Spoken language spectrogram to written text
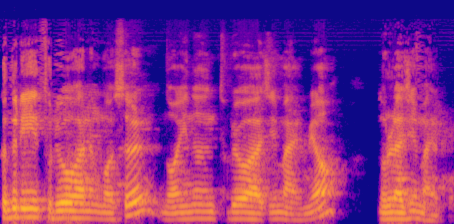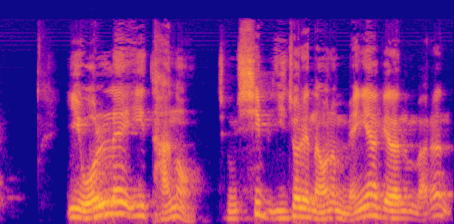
그들이 두려워하는 것을 너희는 두려워하지 말며 놀라지 말고 이 원래 이 단어 지금 12절에 나오는 맹약이라는 말은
